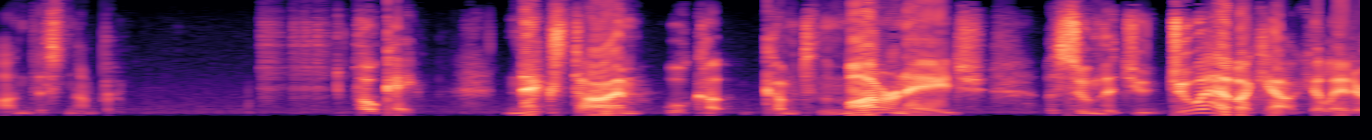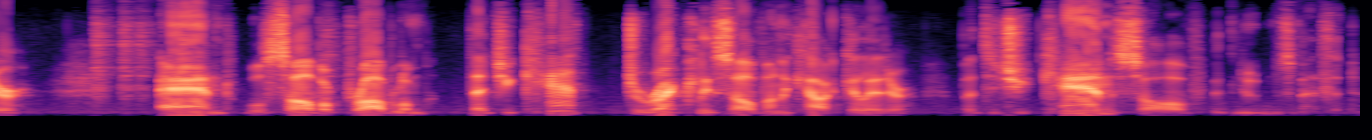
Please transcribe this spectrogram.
on this number. Okay, next time we'll co come to the modern age, assume that you do have a calculator, and we'll solve a problem that you can't directly solve on a calculator, but that you can solve with Newton's method.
